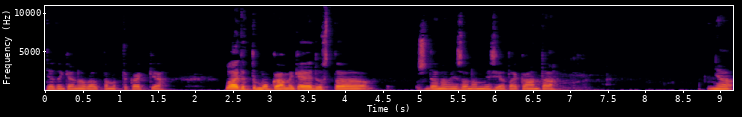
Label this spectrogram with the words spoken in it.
tietenkään ole välttämättä kaikkia laitettu mukaan, mikä edustaa Zhdanovin sanomisia tai kantaa. Ja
